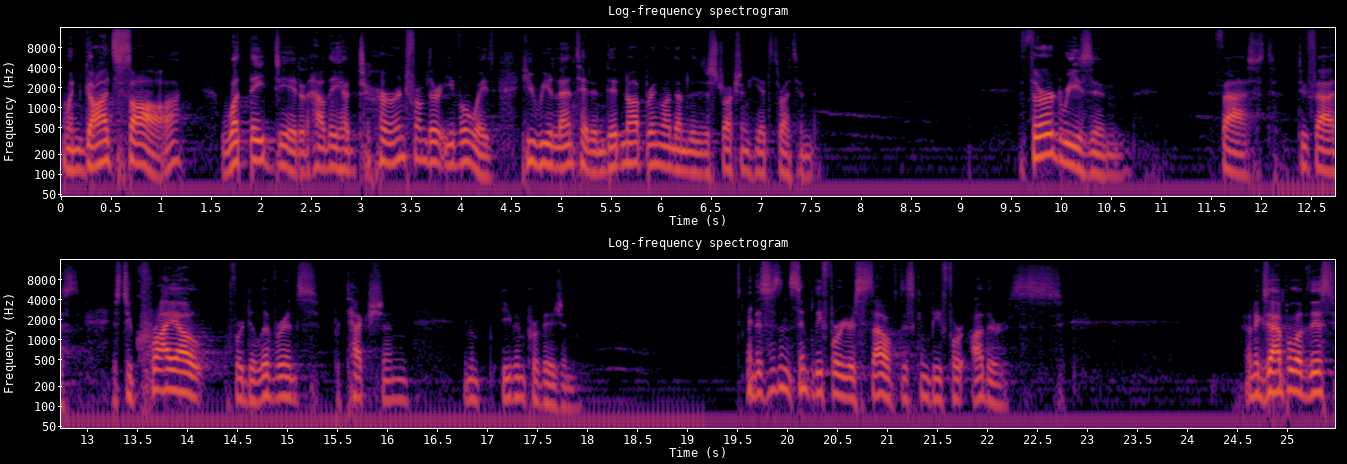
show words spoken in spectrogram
when God saw what they did and how they had turned from their evil ways, he relented and did not bring on them the destruction he had threatened. Third reason, fast, too fast, is to cry out for deliverance protection, even, even provision. And this isn't simply for yourself, this can be for others. An example of this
